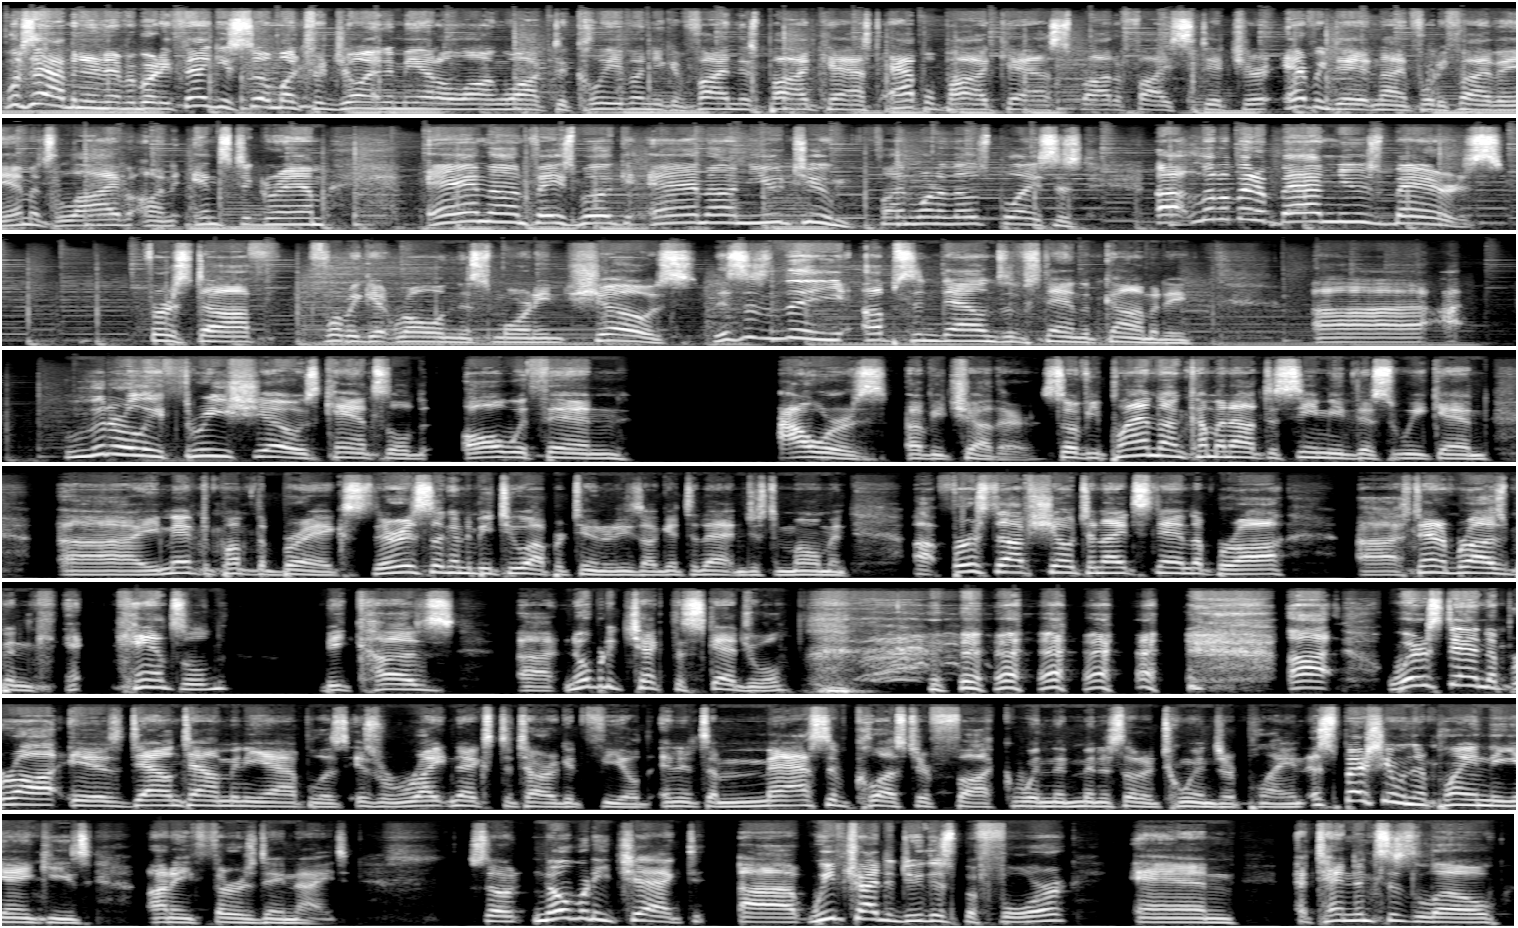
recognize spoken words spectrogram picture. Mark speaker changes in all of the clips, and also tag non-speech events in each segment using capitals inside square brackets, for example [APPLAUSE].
Speaker 1: What's happening, everybody? Thank you so much for joining me on a long walk to Cleveland. You can find this podcast, Apple Podcasts, Spotify, Stitcher, every day at 9:45 a.m. It's live on Instagram and on Facebook and on YouTube. Find one of those places. A little bit of bad news, Bears. First off, before we get rolling this morning, shows. This is the ups and downs of stand-up comedy. Uh, I, literally three shows canceled, all within hours of each other. So if you planned on coming out to see me this weekend, uh, you may have to pump the brakes. There is still going to be two opportunities. I'll get to that in just a moment. Uh, first off, show tonight, Stand Up Raw. Uh, Stand Up Raw has been ca- canceled because uh, nobody checked the schedule. [LAUGHS] uh, where Stand Up Raw is downtown Minneapolis is right next to Target Field, and it's a massive clusterfuck when the Minnesota Twins are playing, especially when they're playing the Yankees on a Thursday night. So nobody checked. Uh, we've tried to do this before, and attendance is low,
